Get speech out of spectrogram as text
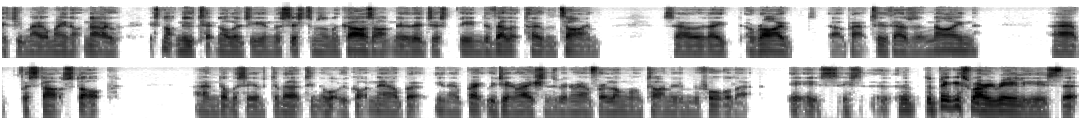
as you may or may not know, it's not new technology and the systems on the cars aren't new. They're just being developed over the time. So they arrived about 2009 uh, for start stop and obviously have developed into what we've got now. But, you know, brake regeneration has been around for a long, long time, even before that. It's, it's the, the biggest worry really is that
